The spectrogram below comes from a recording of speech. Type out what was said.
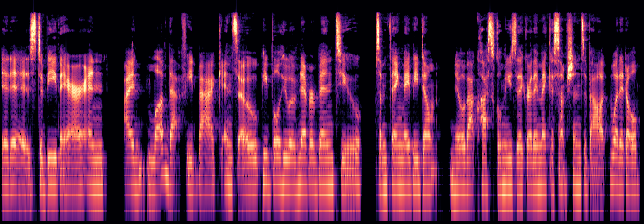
it is to be there. And I love that feedback. And so people who have never been to something maybe don't know about classical music or they make assumptions about what it'll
